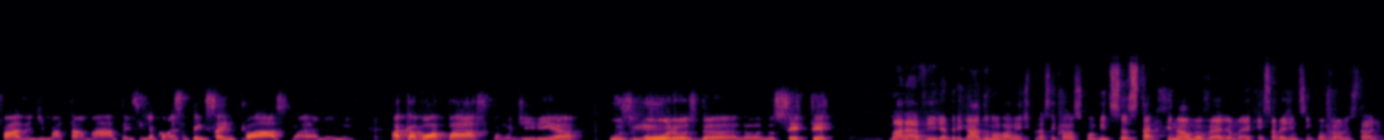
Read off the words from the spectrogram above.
fase de mata-mata, aí você já começa a pensar em clássico. Ai, meu Deus. Acabou a paz, como diria os muros do, do, do CT. Maravilha. Obrigado novamente por aceitar nosso convite. Seu destaque final, meu velho. Amanhã, quem sabe, a gente se encontrar no estádio.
